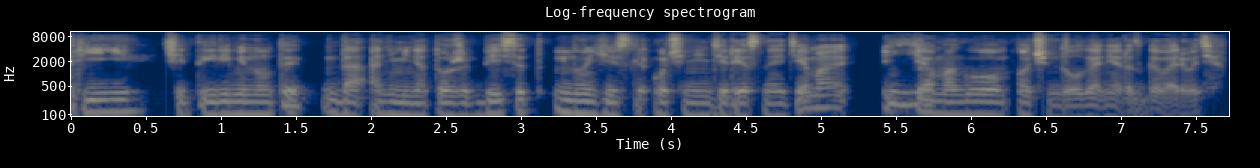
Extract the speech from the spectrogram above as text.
3-4 минуты. Да, они меня тоже бесят, но если очень интересная тема, я могу очень долго о ней разговаривать.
